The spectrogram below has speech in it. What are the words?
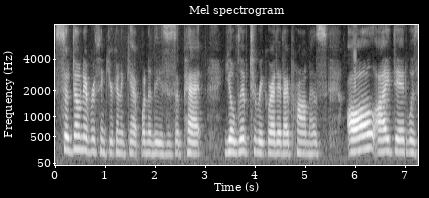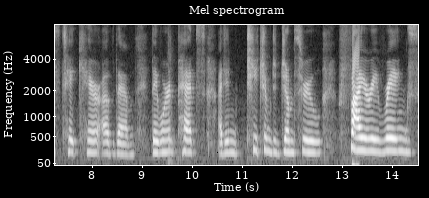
so don't ever think you're going to get one of these as a pet. You'll live to regret it, I promise. All I did was take care of them. They weren't pets. I didn't teach them to jump through fiery rings.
